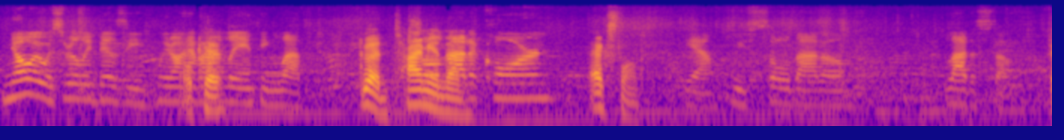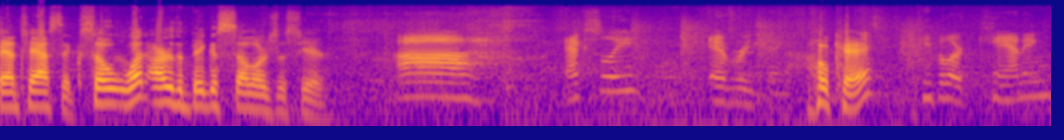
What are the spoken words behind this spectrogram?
No, it was really busy. We don't have hardly anything left. Good timing sold out of corn. Excellent. Yeah, we sold out of a lot of stuff. Fantastic. So, what are the biggest sellers this year? Uh, actually, everything. Okay. People are canning,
